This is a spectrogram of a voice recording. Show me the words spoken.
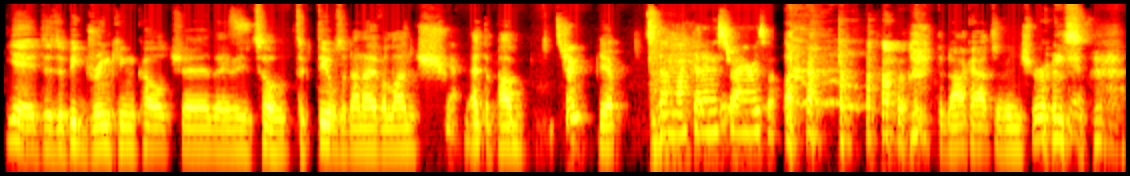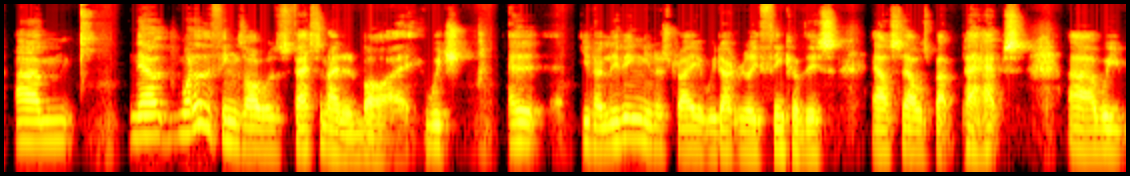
yeah. There's a big drinking culture. There, it's all the deals are done over lunch Yeah. at the pub. It's true. Yep. It's done like that in Australia as well. the dark arts of insurance. Um, now, one of the things I was fascinated by, which, uh, you know, living in Australia, we don't really think of this ourselves, but perhaps uh, we,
